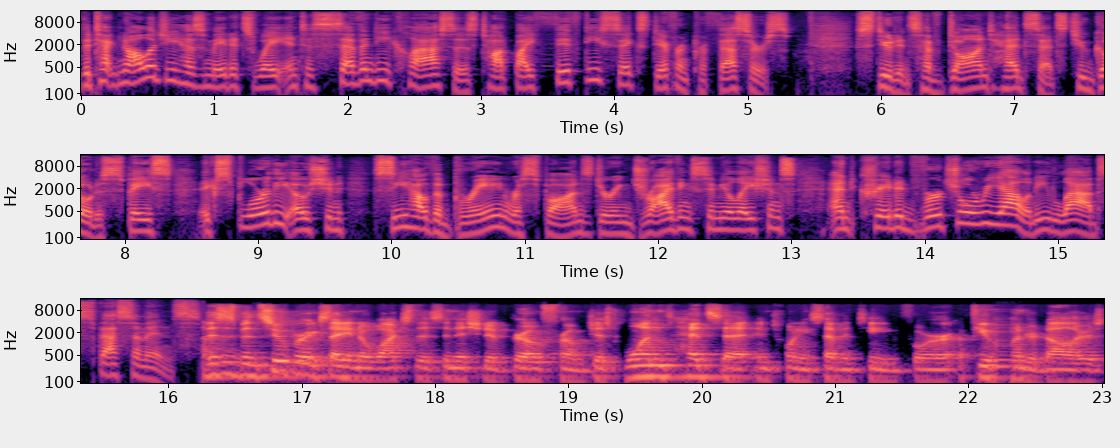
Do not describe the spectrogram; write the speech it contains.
the technology has made its way into 70 classes taught by 56 different professors. Students have donned headsets to go to space, explore the ocean, see how the brain responds during driving simulations, and created virtual reality lab specimens. This has been super exciting to watch this initiative grow from just one headset in 2017 for a few hundred dollars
